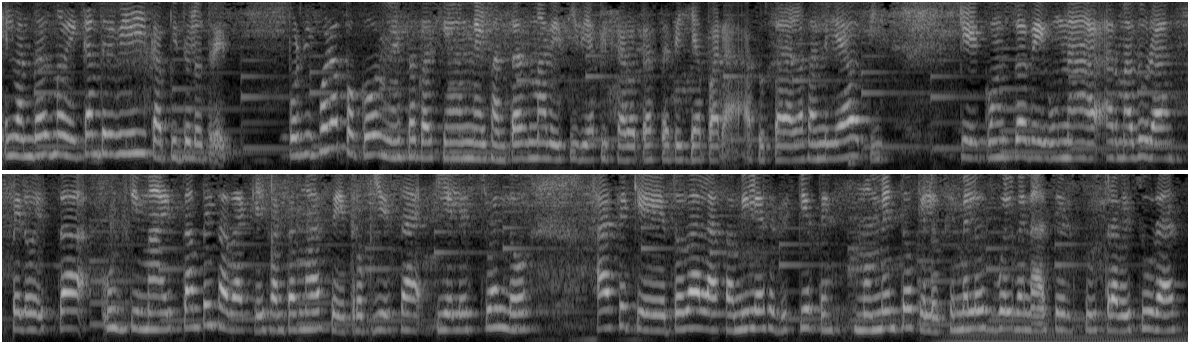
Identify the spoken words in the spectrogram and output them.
El fantasma de Canterville, capítulo 3. Por si fuera poco, en esta ocasión el fantasma decide aplicar otra estrategia para asustar a la familia Otis, que consta de una armadura, pero esta última es tan pesada que el fantasma se tropieza y el estruendo hace que toda la familia se despierte, momento que los gemelos vuelven a hacer sus travesuras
